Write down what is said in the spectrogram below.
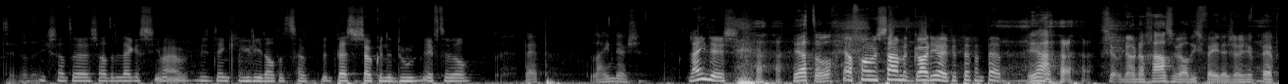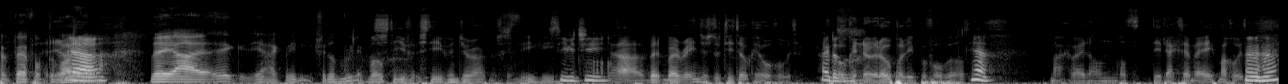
Zit wel in. Ik zat de, zat de legacy, maar wie denken jullie dat het zou, het beste zou kunnen doen, eventueel? Pep, Leinders. Leinders. Ja, toch? ja, gewoon samen met Guardiola heb je Pep en Pep. Ja. Zo, nou dan gaan ze wel die spelen, zoals je Pep en Pep op de bank. Ja, Nee, ja ik, ja, ik weet niet. Ik vind dat moeilijk, man. Steven, Steven Gerrard misschien. Stevie. Stevie G. Ja, bij, bij Rangers doet hij het ook heel goed. Hij ook in de Europa League bijvoorbeeld. Ja. Maken wij dan wat directer mee, maar goed. uh-huh.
